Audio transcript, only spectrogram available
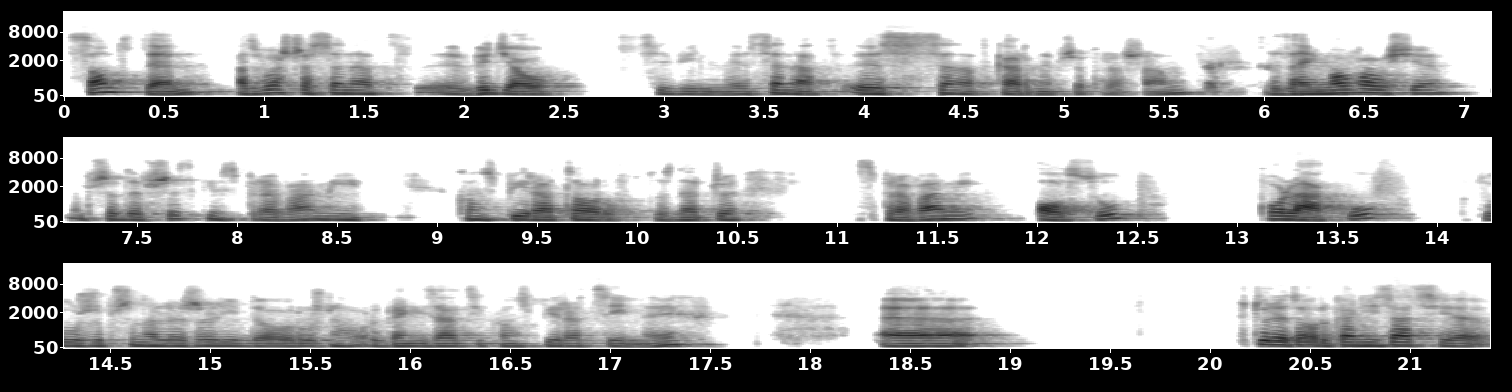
Sąd ten, a zwłaszcza Senat, y, Wydział Cywilny, Senat, y, Senat Karny, przepraszam, zajmował się przede wszystkim sprawami konspiratorów, to znaczy sprawami osób, Polaków, którzy przynależeli do różnych organizacji konspiracyjnych, e, które to organizacje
